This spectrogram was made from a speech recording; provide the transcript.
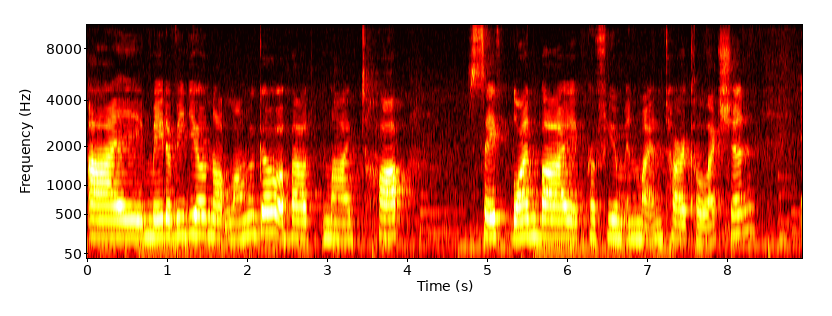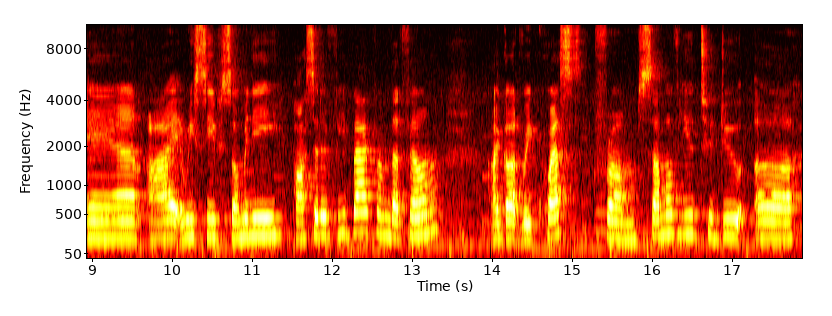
I made a video not long ago about my top safe blind buy perfume in my entire collection and I received so many positive feedback from that film. I got requests from some of you to do a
